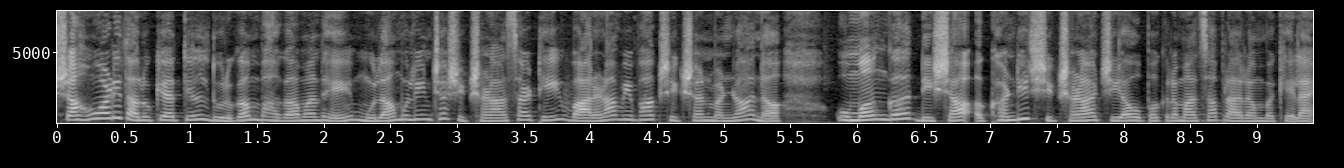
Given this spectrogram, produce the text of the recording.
शाहूवाडी तालुक्यातील दुर्गम भागामध्ये मुलामुलींच्या शिक्षणासाठी वारणा विभाग शिक्षण मंडळानं उमंग दिशा अखंडित शिक्षणाची या उपक्रमाचा प्रारंभ केलाय.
